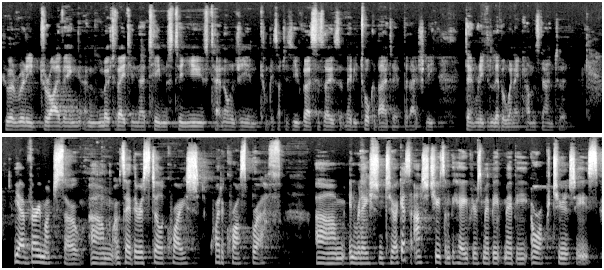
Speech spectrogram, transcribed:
who are really driving and motivating their teams to use technology in companies such as you versus those that maybe talk about it but actually don't really deliver when it comes down to it? Yeah, very much so. Um, I would say there is still quite quite a cross breadth um, in relation to, I guess, attitudes and behaviours, maybe maybe or opportunities.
